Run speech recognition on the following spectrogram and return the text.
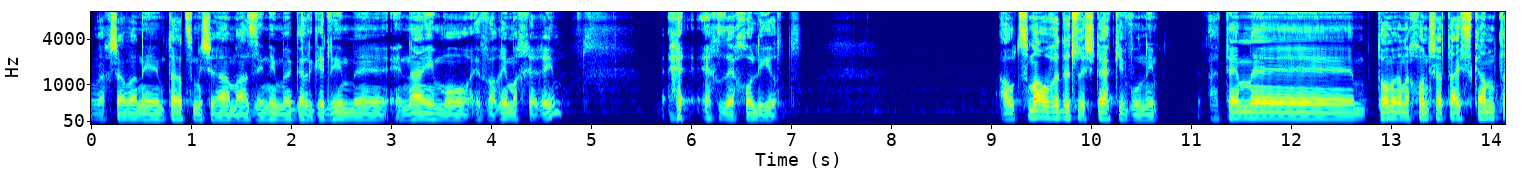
ועכשיו אני מתאר לעצמי שהמאזינים מגלגלים אה, עיניים או איברים אחרים. איך זה יכול להיות? העוצמה עובדת לשתי הכיוונים. אתם, אה, תומר, נכון שאתה הסכמת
